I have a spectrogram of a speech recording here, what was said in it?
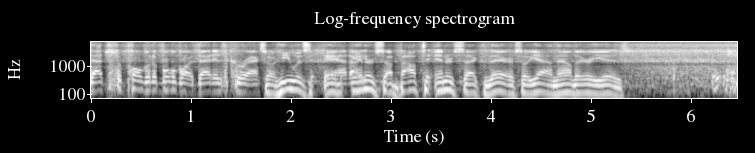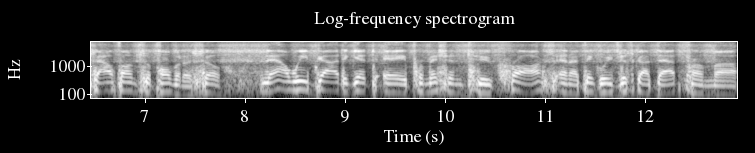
That's Sepulveda Boulevard. That is correct. So he was in, inter- about to intersect there. So yeah, now there he is. South on Sepulveda. So now we've got to get a permission to cross, and I think we've just got that from uh,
